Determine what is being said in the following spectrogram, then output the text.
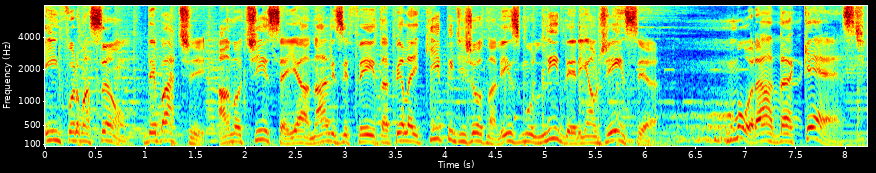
Informação, debate, a notícia e a análise feita pela equipe de jornalismo líder em audiência. Morada Cast.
